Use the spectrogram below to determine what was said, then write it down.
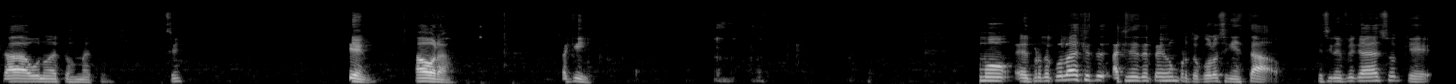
cada uno de estos métodos. ¿sí? Bien, ahora, aquí. Como el protocolo HTTP es un protocolo sin estado. ¿Qué significa eso? Que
